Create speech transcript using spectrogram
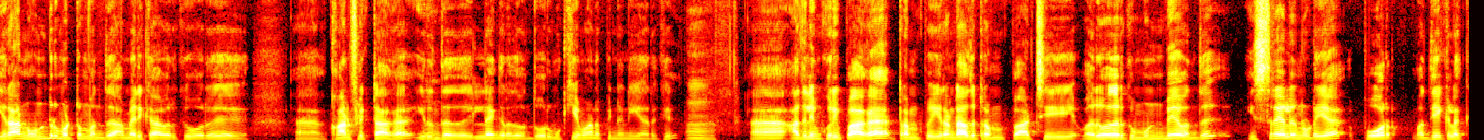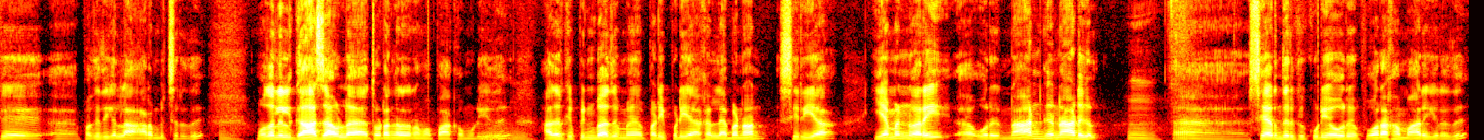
ஈரான் ஒன்று மட்டும் வந்து அமெரிக்காவிற்கு ஒரு கான்ஃப்ளிக்டாக இருந்தது இல்லைங்கிறது வந்து ஒரு முக்கியமான பின்னணியாக இருக்குது அதுலேயும் குறிப்பாக ட்ரம்ப் இரண்டாவது ட்ரம்ப் ஆட்சி வருவதற்கு முன்பே வந்து இஸ்ரேலினுடைய போர் மத்திய கிழக்கு பகுதிகளில் ஆரம்பிச்சிருது. முதலில் காசாவில் தொடங்குறத நம்ம பார்க்க முடியுது. அதற்கு பின்பு அது மே- படிப்படியாக லெபனான் சிரியா யெமன் வரை ஒரு நான்கு நாடுகள் சேர்ந்து இருக்கக்கூடிய ஒரு போராக மாறுகிறது.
